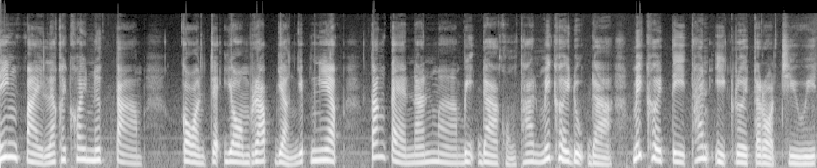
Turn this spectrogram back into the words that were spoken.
นิ่งไปแล้วค่อยๆนึกตาม ก่อนจะยอมรับอย่างเงียบๆ ตั้งแต่นั้นมาบิดาของท่านไม่เคยดุด่า ไม่เคยตีท่านอีกเลยตลอดชีวิต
